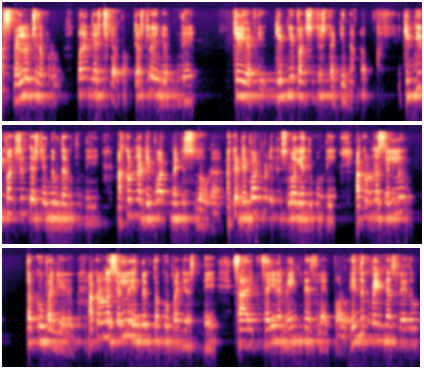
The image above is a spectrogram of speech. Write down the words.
ఆ స్మెల్ వచ్చినప్పుడు మనం టెస్ట్కి వెళ్తాం. టెస్ట్లో ఏం చెప్తుంది? కేఎఫ్డి కిడ్నీ ఫంక్షన్ టెస్ట్ తగ్గిందంటాం కిడ్నీ ఫంక్షన్ టెస్ట్ ఎందుకు తగ్గుతుంది? అక్కడ ఉన్న డిపార్ట్మెంట్ స్లోగా అక్కడ డిపార్ట్మెంట్ ఎందుకు స్లోగా ఎందుకు ఉంది అక్కడ ఉన్న సెల్ తక్కువ పనిచేయడం అక్కడ ఉన్న సెల్ ఎందుకు తక్కువ పనిచేస్తుంది సారి సరైన మెయింటెనెన్స్ లేకపోవడం. ఎందుకు మెయింటెనెన్స్ లేదు?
